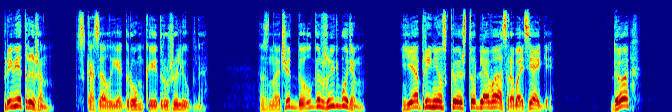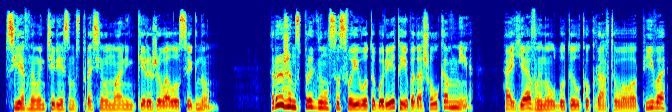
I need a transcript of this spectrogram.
«Привет, Рыжин», — сказал я громко и дружелюбно. «Значит, долго жить будем. Я принес кое-что для вас, работяги». «Да?» — с явным интересом спросил маленький рыжеволосый гном. Рыжин спрыгнул со своего табурета и подошел ко мне, а я вынул бутылку крафтового пива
